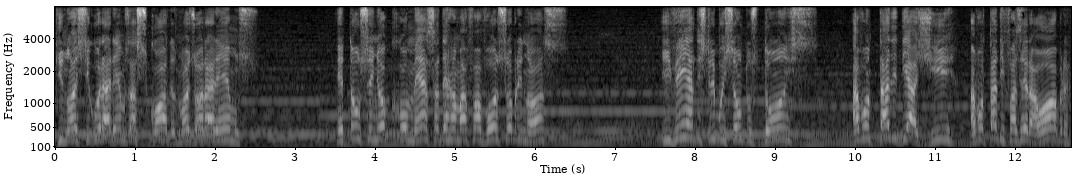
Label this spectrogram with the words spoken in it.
que nós seguraremos as cordas, nós oraremos. Então o Senhor começa a derramar favor sobre nós, e vem a distribuição dos dons, a vontade de agir, a vontade de fazer a obra,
